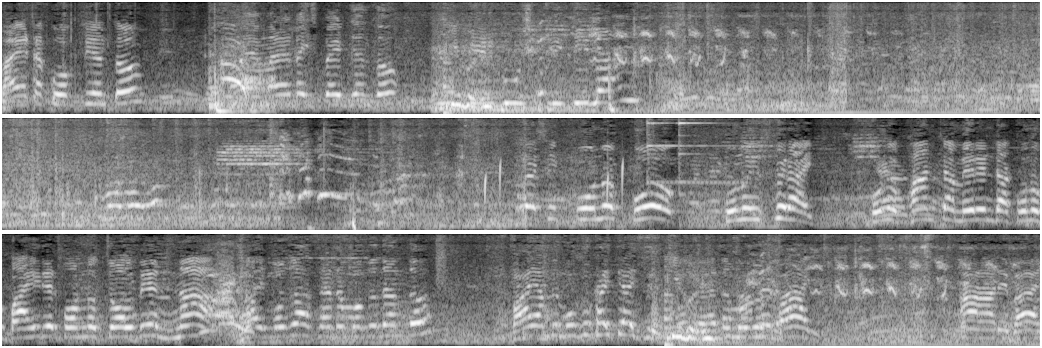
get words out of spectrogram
ভাই এটা কোক দিন তো। আমার একটা স্প্রাইট দেন তো। কোনো কোক কোনো স্প্রাইট কোনো ফান্টা মেরেন্ডা কোনো বাহিরের পণ্য চলবে না। ভাই মজা আছে একটা মজা দেন তো। ভাই আমি মজু খাইতে আইছি ভাই। আরে ভাই।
